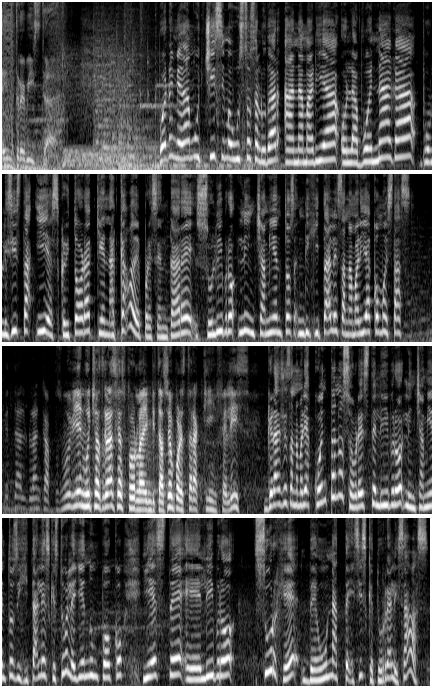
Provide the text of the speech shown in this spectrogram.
Entrevista. Bueno, y me da muchísimo gusto saludar a Ana María Olabuenaga, publicista y escritora, quien acaba de presentar eh, su libro Linchamientos Digitales. Ana María, ¿cómo estás? ¿Qué tal, Blanca? Pues muy bien, muchas gracias por la invitación, por estar aquí. Feliz. Gracias, Ana María. Cuéntanos sobre este libro, Linchamientos Digitales, que estuve leyendo un poco y este eh, libro surge de una tesis que tú realizabas.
